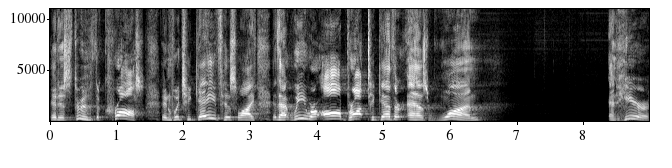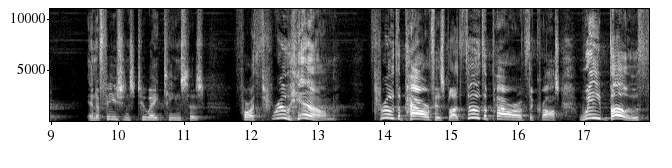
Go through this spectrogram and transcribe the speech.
It is through the cross in which he gave his life that we were all brought together as one. And here in Ephesians 2:18 says, "For through him, through the power of his blood, through the power of the cross, we both,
